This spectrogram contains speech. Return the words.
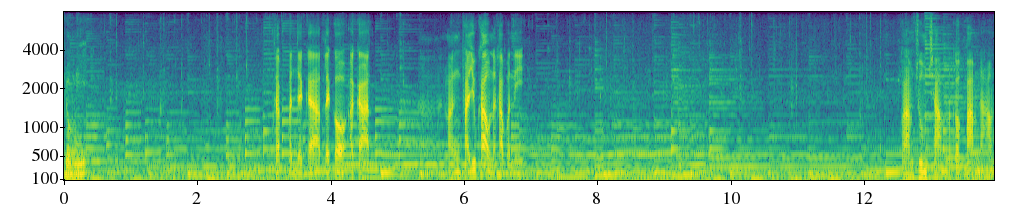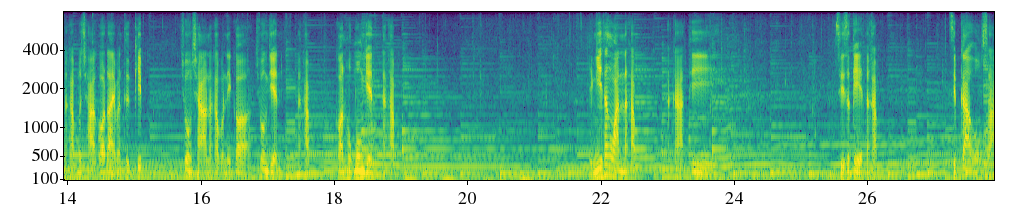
ช่วงนี้ ครับบรรยากาศและก็อากาศหลังพายุเข้านะครับวันนี้ความชุ่มฉ่ำแล้วก็ความหนาวนะครับเมื่อเช้าก็ได้บันทึกคลิปช่วงเช้านะครับ วันนี้ก็ช่วงเย็นนะครับ ก่อน6โมงเย็นนะครับ อย่างนี้ทั้งวันนะครับ อากาศที่ศรีสะเกดนะครับ 19 องศา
